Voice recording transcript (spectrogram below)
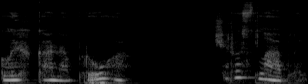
легка напруга чи розслаблення?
